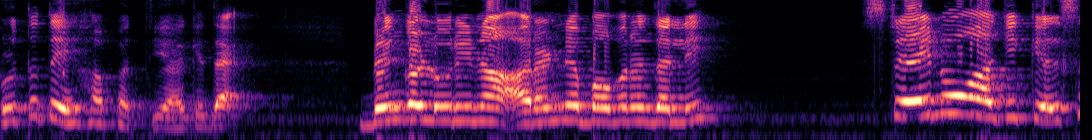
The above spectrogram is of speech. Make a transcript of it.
ಮೃತದೇಹ ಪತ್ತೆಯಾಗಿದೆ. ಬೆಂಗಳೂರಿನ ಅರಣ್ಯ ಭವನದಲ್ಲಿ ಸ್ಟೇನೋ ಆಗಿ ಕೆಲಸ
